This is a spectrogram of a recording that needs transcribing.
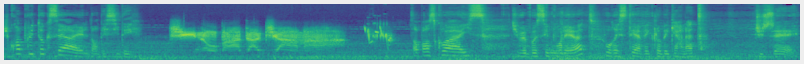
Je crois plutôt que c'est à elle d'en décider. T'en penses quoi, Aïs? Tu veux bosser pour les Hutt ou rester avec l'Aube écarlate? Tu sais,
